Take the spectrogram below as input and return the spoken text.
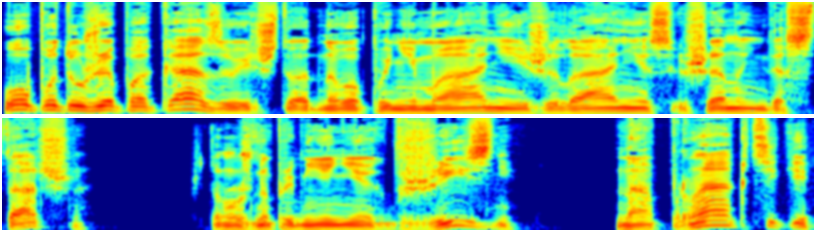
Опыт уже показывает, что одного понимания и желания совершенно недостаточно, что нужно применение их в жизни, на практике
